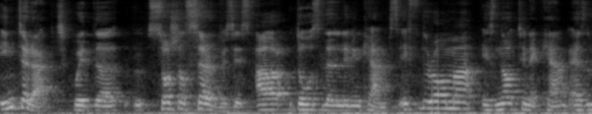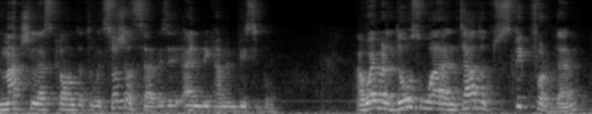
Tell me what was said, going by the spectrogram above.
interact with the social services are those that live in camps. If the Roma is not in a camp, has much less contact with social services and become invisible. However, those who are entitled to speak for them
